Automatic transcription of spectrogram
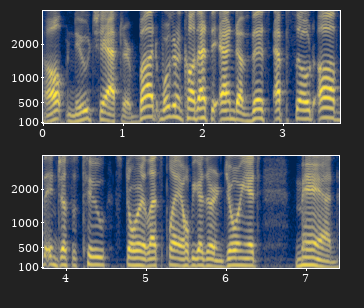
Oh, new chapter. But we're going to call that the end of this episode of the Injustice 2 story Let's Play. I hope you guys are enjoying it. Man,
